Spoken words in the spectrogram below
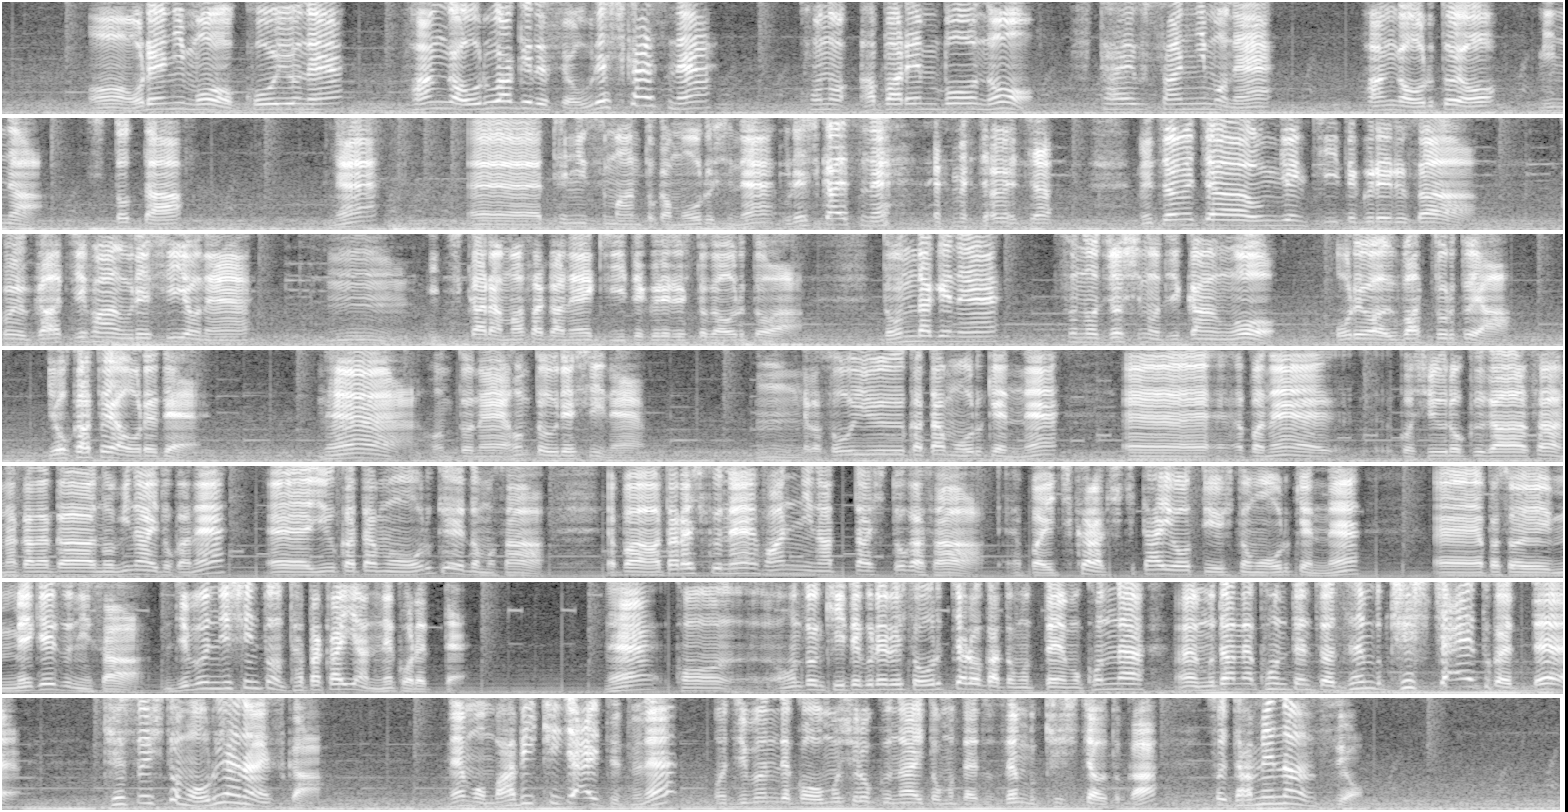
うん、俺にもこういうね、ファンがおるわけですよ。嬉しかですね。この暴れん坊のスタイフさんにもね、ファンがおるとよ。みんな、知っとった？ね。えー、テニスマンとかもおるしね。嬉しかですね。めちゃめちゃ、めちゃめちゃ音源聞いてくれるさ、こういうガチファン嬉しいよね。うん。一からまさかね、聞いてくれる人がおるとは。どんだけね、その女子の時間を俺は奪っとるとや。よかとや、俺で。ねえ、ほんとね、ほんと嬉しいね。うん、だからそういう方もおるけんね。えー、やっぱね、こう収録がさ、なかなか伸びないとかね、えー、いう方もおるけれどもさ、やっぱ新しくね、ファンになった人がさ、やっぱ一から聞きたいよっていう人もおるけんね。えー、やっぱそういうめげずにさ、自分自身との戦いやんね、これって。ね、こう、本当に聞いてくれる人おるっちゃろうかと思って、もうこんな、えー、無駄なコンテンツは全部消しちゃえとか言って、消す人もおるやないですか。ね、もう間引きじゃいって言ってね、もう自分でこう面白くないと思ったやつ全部消しちゃうとか、それダメなんすよ。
